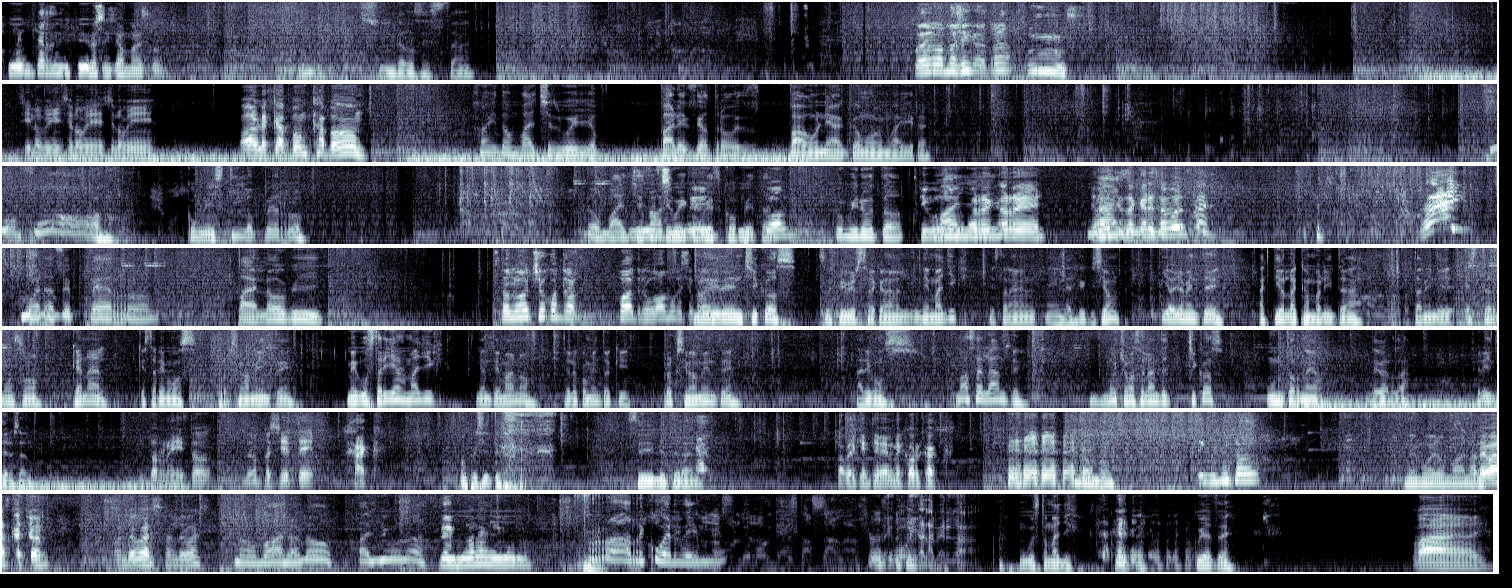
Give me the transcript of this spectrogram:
puede. Internet se llama eso. ¿Dónde chingados está? Bueno, no llega atrás. Uh, Sí lo vi, sí lo vi, sí lo vi. ¡Órale, cabum, cabum! Ay, no manches, güey. Parece otro spawnea como Mayra. Con estilo, perro. No manches, No, ese güey con escopeta. igual. Un minuto. Corre, corre. Tenemos que sacar esa bolsa. ¡Ay! Muérase, perro. Palomi. Son 8 contra 4, vamos que se No puede. olviden, chicos, suscribirse al canal de Magic. Estará en, en la descripción. Y obviamente, activar la campanita también de este hermoso canal que estaremos próximamente. Me gustaría, Magic, de antemano, te lo comento que próximamente haremos más adelante, mucho más adelante, chicos, un torneo, de verdad. Sería interesante. Un torneito de OP7 hack. Un pesito. sí, literal. A ver quién tiene el mejor hack. No manches. 10 minutos. Me muero, mano. ¿Dónde vas, cachón? ¿Dónde vas? ¿Dónde vas? No, mano, no. Ayuda. Le robaron el oro. Fra, recuérdenme. Me voy a la verga. Un gusto, Magic. Cuídate. Cuídate. Bye.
